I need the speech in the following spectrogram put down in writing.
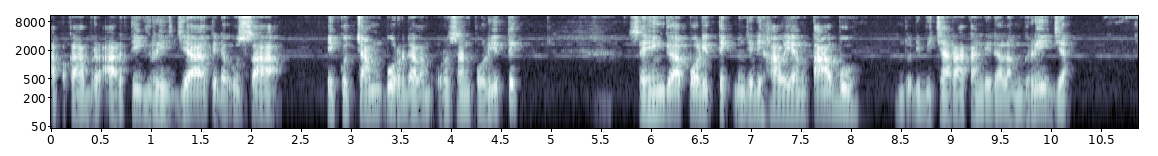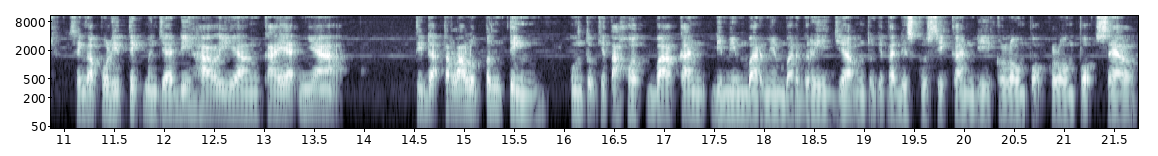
Apakah berarti gereja tidak usah ikut campur dalam urusan politik sehingga politik menjadi hal yang tabu untuk dibicarakan di dalam gereja. Sehingga politik menjadi hal yang kayaknya tidak terlalu penting untuk kita khotbahkan di mimbar-mimbar gereja, untuk kita diskusikan di kelompok-kelompok sel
